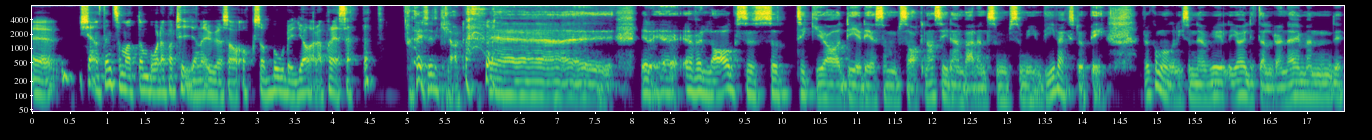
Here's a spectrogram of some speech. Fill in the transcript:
Eh, känns det inte som att de båda partierna i USA också borde göra på det sättet? det är klart. eh, överlag så, så, tycker jag det är det som saknas i den världen som, som vi växte upp i. Jag kommer ihåg, liksom, när vi, jag är lite äldre än dig, men det,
